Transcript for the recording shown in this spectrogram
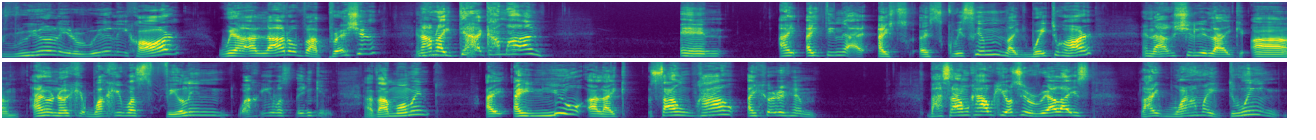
really, really hard with a lot of uh, pressure, and I'm like, Dad, come on! And I I think I, I, I squeezed him like way too hard, and actually like um I don't know what he was feeling, what he was thinking at that moment. I I knew uh, like somehow I hurt him. But somehow he also realized like what am i doing?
